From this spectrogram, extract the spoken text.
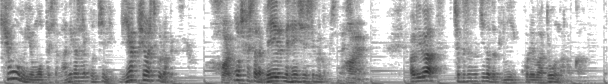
興味を持った人は何かしらこっちにリアクションしてくるわけですよ。はい。もしかしたらメールで返信してくるかもしれないし、はい。あるいは直接聞いた時に、これはどうなのかって。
